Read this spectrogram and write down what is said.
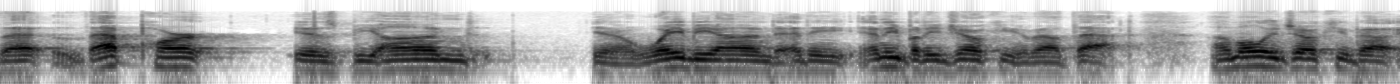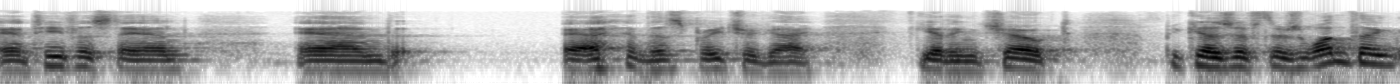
that, that part is beyond, you know, way beyond any, anybody joking about that. I'm only joking about Antifa Stan and, and this preacher guy getting choked. Because if there's one thing,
